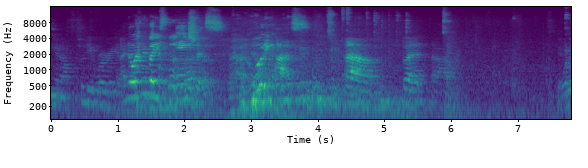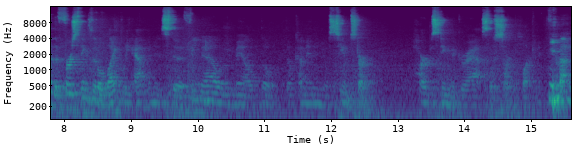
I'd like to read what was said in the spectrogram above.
you know, be worried. I know everybody's anxious, including us. Um, but um, One of the first things that'll likely happen is is the female or the male, they'll, they'll come in and you'll see them start harvesting the grass, they'll start plucking it. Yeah.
